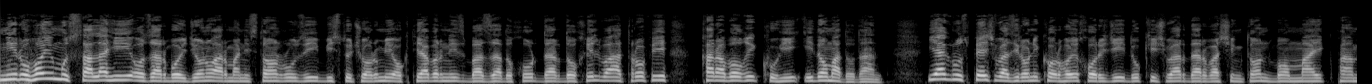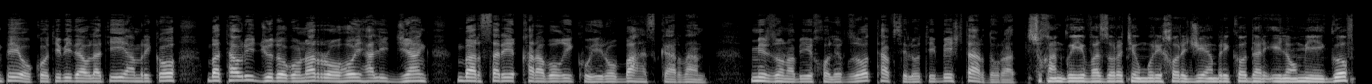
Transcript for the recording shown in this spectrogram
نیروهای مسلح آذربایجان و ارمنستان روزی 24 اکتبر نیز به زد و خورد در داخل و اطراف قرباغ کوهی ادامه دادند یک روز پیش وزیران کارهای خارجی دو کشور در واشنگتن با مایک پامپئو کاتب دولتی امریکا به طور جداگانه راههای حل جنگ بر سر قرباغ کوهی را بحث کردند میرزانبی خالقزاد تفصیلات بیشتر دارد سخنگوی وزارت امور خارجه امریکا در اعلامیه گفت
